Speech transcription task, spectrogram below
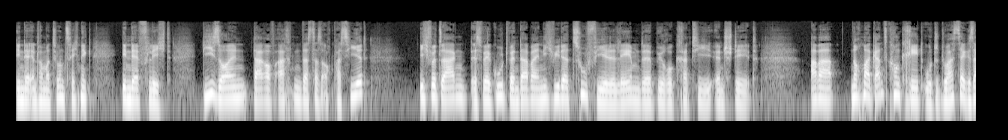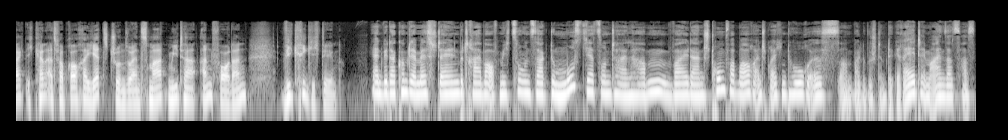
in der Informationstechnik, in der Pflicht. Die sollen darauf achten, dass das auch passiert. Ich würde sagen, es wäre gut, wenn dabei nicht wieder zu viel lähmende Bürokratie entsteht. Aber nochmal ganz konkret, Ute, du hast ja gesagt, ich kann als Verbraucher jetzt schon so einen Smart Meter anfordern. Wie kriege ich den? Ja, entweder kommt der Messstellenbetreiber auf mich zu und sagt, du musst jetzt so ein Teil haben, weil dein Stromverbrauch entsprechend hoch ist, äh, weil du bestimmte Geräte im Einsatz hast,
